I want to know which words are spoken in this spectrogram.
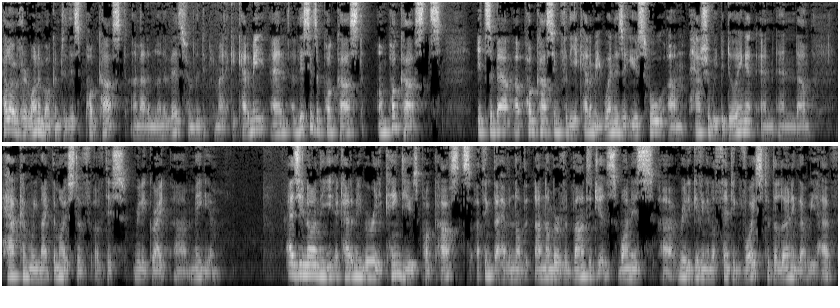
Hello, everyone, and welcome to this podcast. I'm Adam Leneves from the Diplomatic Academy, and this is a podcast on podcasts. It's about uh, podcasting for the Academy. When is it useful? Um, how should we be doing it? And, and um, how can we make the most of, of this really great uh, medium? As you know, in the Academy, we're really keen to use podcasts. I think they have a, a number of advantages. One is uh, really giving an authentic voice to the learning that we have,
